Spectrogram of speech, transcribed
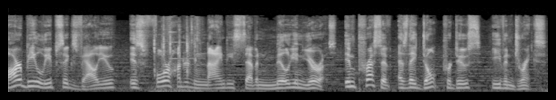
RB Leipzig's value is 497 million euros. Impressive as they don't produce even drinks.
